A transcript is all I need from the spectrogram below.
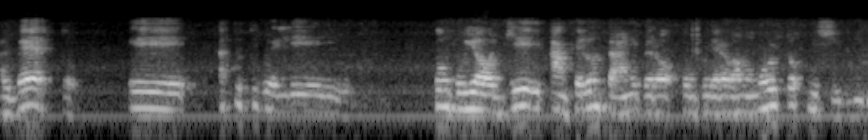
Alberto e a tutti quelli con cui oggi, anche lontani, però con cui eravamo molto vicini.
